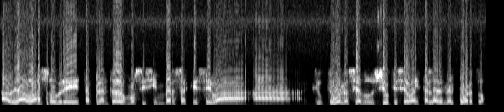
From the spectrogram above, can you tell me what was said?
hablaba sobre esta planta de osmosis inversa que se va a, que, bueno, se anunció que se va a instalar en el puerto.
